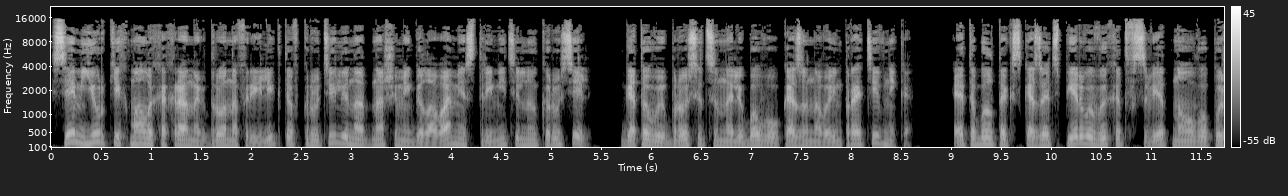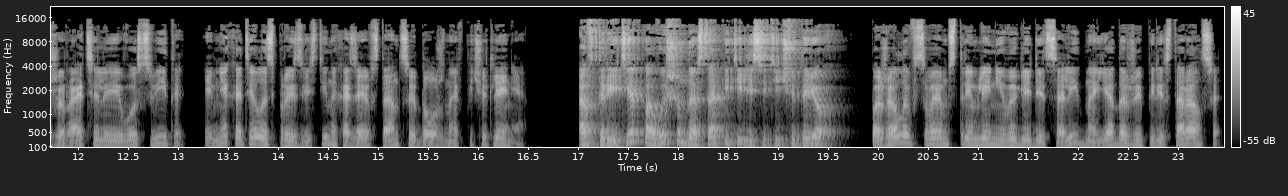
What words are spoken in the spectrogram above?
Семь юрких малых охранных дронов-реликтов крутили над нашими головами стремительную карусель, готовые броситься на любого указанного им противника. Это был, так сказать, первый выход в свет нового пожирателя и его свиты, и мне хотелось произвести на хозяев станции должное впечатление. Авторитет повышен до 154. Пожалуй, в своем стремлении выглядеть солидно я даже перестарался.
